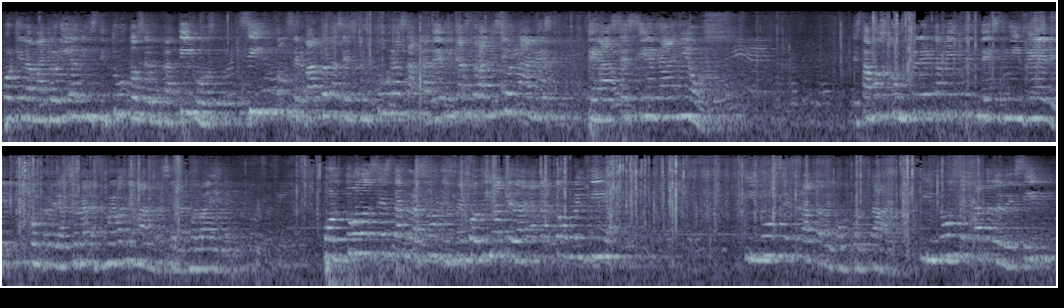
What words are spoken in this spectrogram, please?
porque la mayoría de institutos educativos siguen conservando las estructuras académicas tradicionales de hace 100 años. Estamos completamente en desnivel con relación a las nuevas demandas y a la nueva era. Por todas estas razones me podría quedar acá todo el día. Y no se trata de confrontar, y no se trata de decir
